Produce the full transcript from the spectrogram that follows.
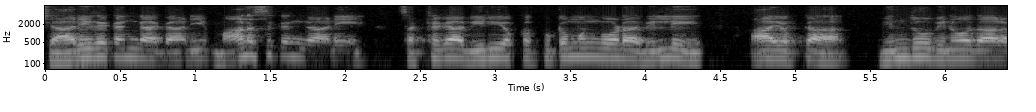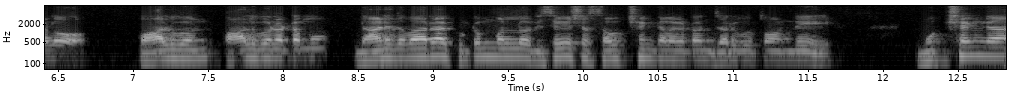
శారీరకంగా కానీ మానసికంగా కానీ చక్కగా వీరి యొక్క కుటుంబం కూడా వెళ్ళి ఆ యొక్క విందు వినోదాలలో పాల్గొ పాల్గొనటము దాని ద్వారా కుటుంబంలో విశేష సౌఖ్యం కలగటం జరుగుతోంది. ముఖ్యంగా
